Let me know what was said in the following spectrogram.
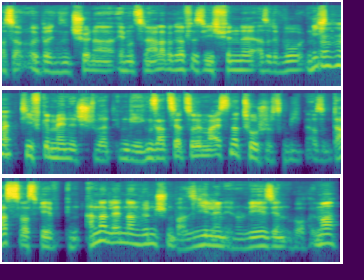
was ja übrigens ein schöner emotionaler Begriff ist, wie ich finde, also wo nicht mhm. aktiv gemanagt wird, im Gegensatz ja zu den meisten Naturschutzgebieten. Also das, was wir in anderen Ländern wünschen, Brasilien, Indonesien, wo auch immer,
